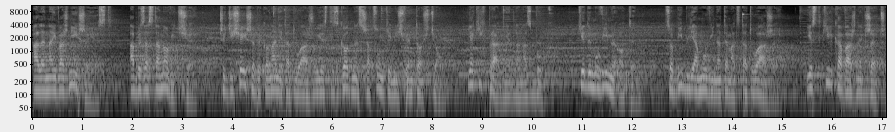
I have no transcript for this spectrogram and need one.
ale najważniejsze jest, aby zastanowić się, czy dzisiejsze wykonanie tatuażu jest zgodne z szacunkiem i świętością, jakich pragnie dla nas Bóg. Kiedy mówimy o tym, co Biblia mówi na temat tatuaży, jest kilka ważnych rzeczy,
